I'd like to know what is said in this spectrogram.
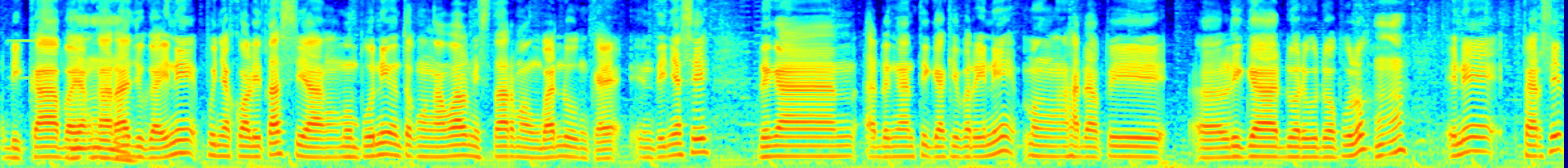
Dika Bayangkara Hmm. juga ini punya kualitas yang mumpuni untuk mengawal Mister Maung Bandung. Kayak intinya sih dengan eh, dengan tiga kiper ini menghadapi eh, Liga 2020 Mm-mm. ini Persib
